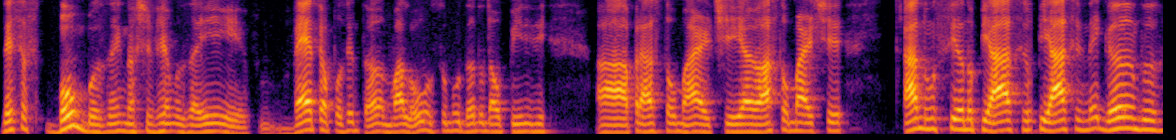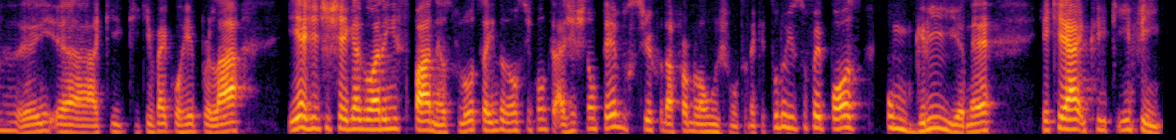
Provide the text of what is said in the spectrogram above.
dessas bombas né, que nós tivemos aí, Vettel aposentando, Alonso mudando da Alpine ah, para Aston Martin, a Aston Martin anunciando o Piastri, o Piastri negando uh, que, que vai correr por lá. E a gente chega agora em Spa, né? Os pilotos ainda não se encontraram. A gente não teve o circo da Fórmula 1 junto, né? Que tudo isso foi pós-Hungria, né? Que, que, é, que, que, enfim,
